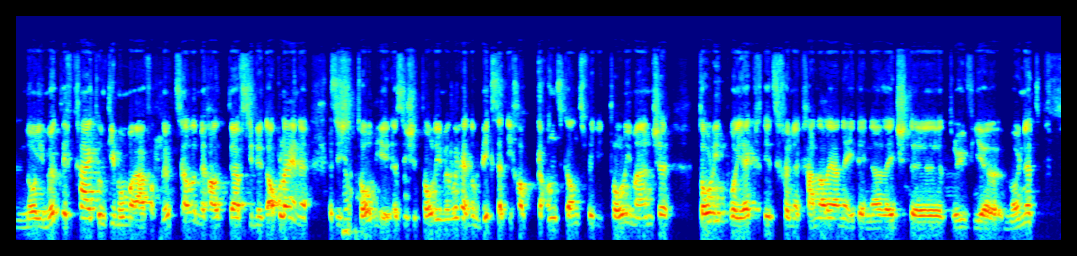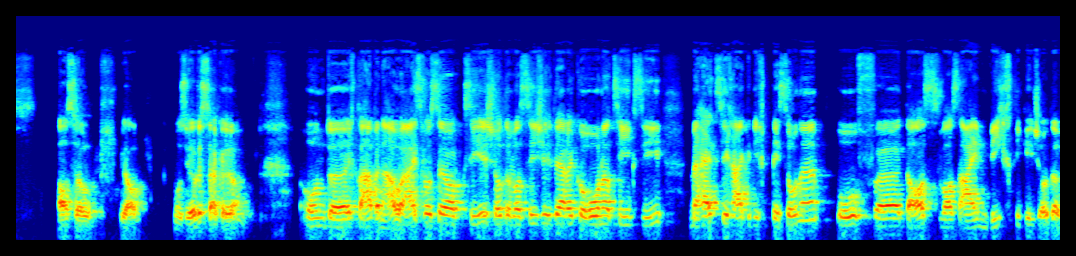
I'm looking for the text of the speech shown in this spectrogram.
neue Möglichkeit und die muss man einfach nutzen. Oder? Man darf sie nicht ablehnen. Es ist, eine tolle, es ist eine tolle Möglichkeit. Und wie gesagt, ich habe ganz, ganz viele tolle Menschen, tolle Projekte jetzt können kennenlernen in den letzten drei, vier Monaten. Also, ja, muss ich ehrlich sagen, ja. Und äh, ich glaube auch, eins, was ja war, oder was ist in dieser Corona-Zeit war, man hat sich eigentlich besonnen auf äh, das, was einem wichtig ist, oder?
